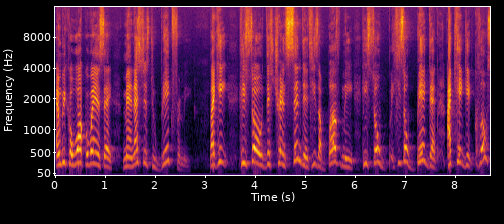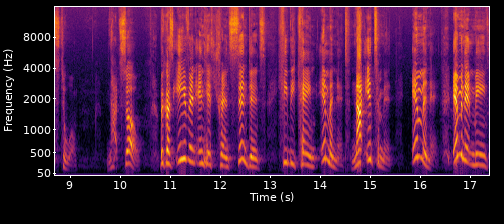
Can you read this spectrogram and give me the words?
and we could walk away and say, man, that's just too big for me. Like he, he's so, this transcendence, he's above me. He's so, he's so big that I can't get close to him. Not so. Because even in his transcendence, he became immanent, not intimate, immanent. Immanent means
